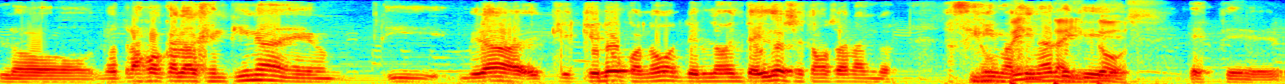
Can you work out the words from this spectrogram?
lo, lo trajo acá a la Argentina. eh, y mirá, eh, qué, qué loco, ¿no? Del 92 estamos hablando. Así que imagínate que. 92. Este,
